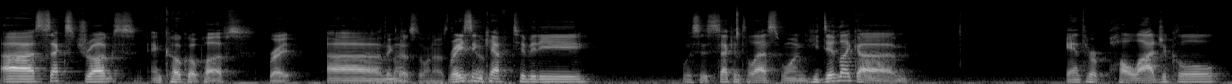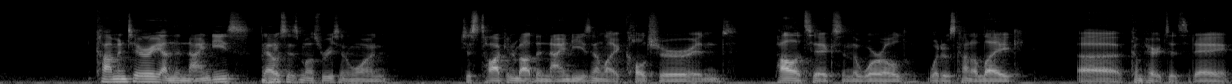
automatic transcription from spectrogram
Uh, sex, drugs, and cocoa puffs. Right. Um, I think that's the one I was thinking Raised in Captivity was his second to last one. He did like a anthropological commentary on the 90s. That Mhm. was his most recent one. Just talking about the 90s and like culture and politics and the world, what it was kind of like uh, compared to today.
